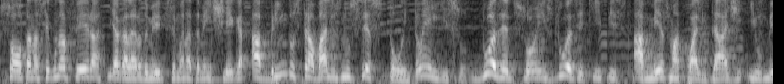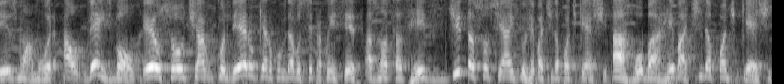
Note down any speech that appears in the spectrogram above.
solta na segunda-feira e a galera do meio de semana também chega abrindo os trabalhos no sexto. Então é isso, duas edições, duas equipes, a mesma qualidade e o mesmo amor ao beisebol. Eu sou o Thiago Cordeiro, quero convidar você para conhecer as nossas redes ditas sociais do Rebatida Podcast, arroba Rebatida Podcast,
